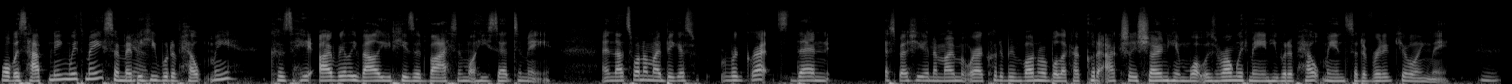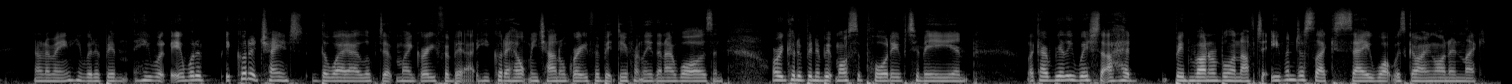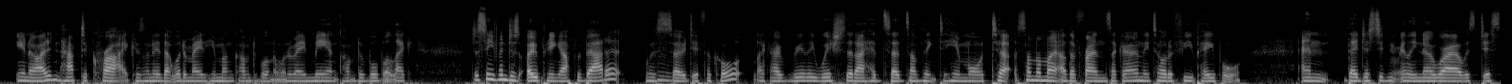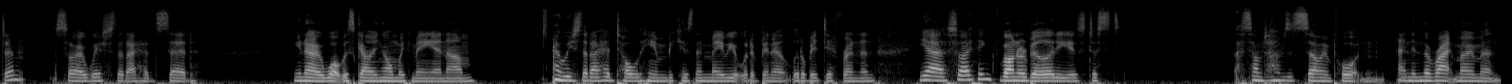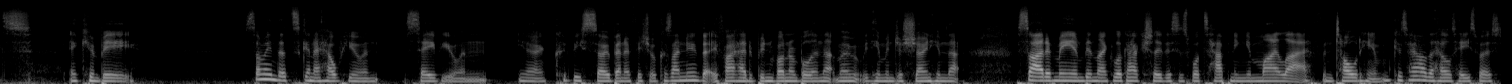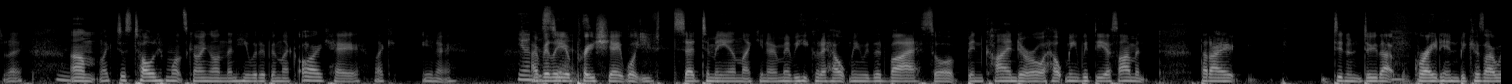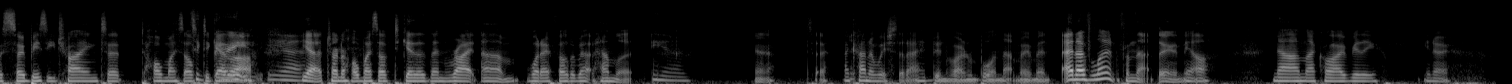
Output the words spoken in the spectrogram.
what was happening with me, so maybe Yeah. he would have helped me because I really valued his advice and what he said to me, and that's one of my biggest regrets. Then, especially in a moment where I could have been vulnerable, like I could have actually shown him what was wrong with me, and he would have helped me instead of ridiculing me. Mm. You know what I mean? He would have been he would it would have it could have changed the way I looked at my grief a bit. He could have helped me channel grief a bit differently than I was and or he could have been a bit more supportive to me and like I really wish that I had been vulnerable enough to even just like say what was going on and like you know, I didn't have to cry because I knew that would have made him uncomfortable and it would have made me uncomfortable, but like just even just opening up about it was Mm. so difficult. Like I really wish that I had said something to him or to some of my other friends. Like I only told a few people and they just didn't really know where I was distant. So I wish that I had said, you know, what was going on with me, and um, I wish that I had told him because then maybe it would have been a little bit different. And yeah, so I think vulnerability is just sometimes it's so important, and in the right moments, it can be something that's going to help you and save you, and you know, could be so beneficial. Because I knew that if I had been vulnerable in that moment with him and just shown him that side of me and been like, look, actually, this is what's happening in my life, and told him, because how the hell is he supposed to know? Mm. Um, like just told him what's going on, then he would have been like, oh, okay, like you know, I really appreciate what you've said to me, and like you know, maybe he could have helped me with advice or been kinder or helped me with the assignment that I didn't do that great in because I was so busy trying to hold myself To together. grieve, Yeah. Yeah, trying to hold myself together, then write um what I felt about Hamlet. Yeah. Yeah. So I kind of wish that I had been vulnerable in that moment. And I've learned from that though now. Now I'm like, oh, I really, you know,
